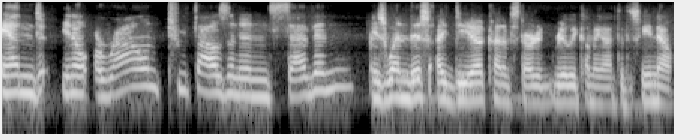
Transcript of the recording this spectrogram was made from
And, you know, around 2007 is when this idea kind of started really coming onto the scene. Now,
